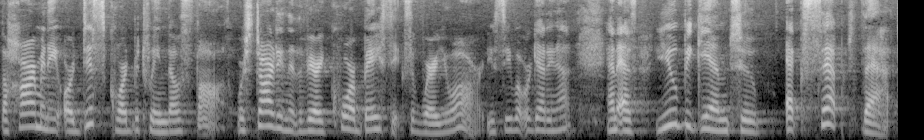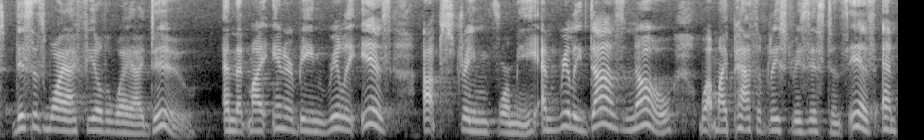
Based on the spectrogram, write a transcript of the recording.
the harmony or discord between those thoughts. We're starting at the very core basics of where you are. You see what we're getting at? And as you begin to accept that, this is why I feel the way I do, and that my inner being really is upstream for me and really does know what my path of least resistance is. And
